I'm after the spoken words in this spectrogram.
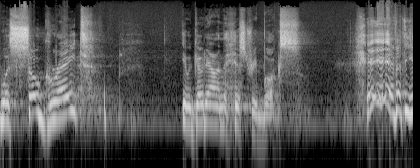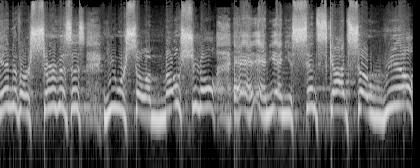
was so great, it would go down in the history books. If at the end of our services you were so emotional and, and, and you sensed God so real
